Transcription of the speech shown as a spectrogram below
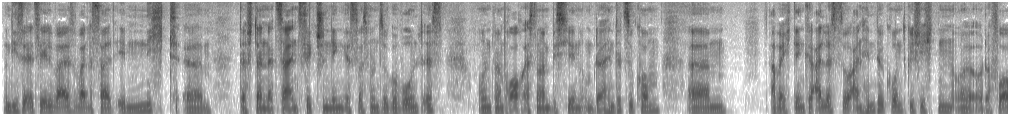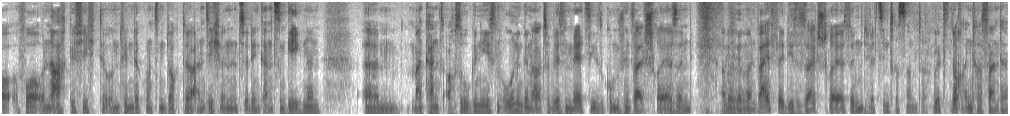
in diese Erzählweise, weil das halt eben nicht ähm, das Standard Science-Fiction-Ding ist, was man so gewohnt ist. Und man braucht erstmal ein bisschen, um dahinter zu kommen. Ähm, aber ich denke, alles so an Hintergrundgeschichten oder, Vor-, Vor und Nachgeschichte und Hintergrund zum Doktor an sich und zu den ganzen Gegnern, ähm, man kann es auch so genießen, ohne genau zu wissen, wer jetzt diese komischen Salzstreuer sind. Aber wenn man weiß, wer diese Salzstreuer sind, Wird es interessanter. wird es noch interessanter.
